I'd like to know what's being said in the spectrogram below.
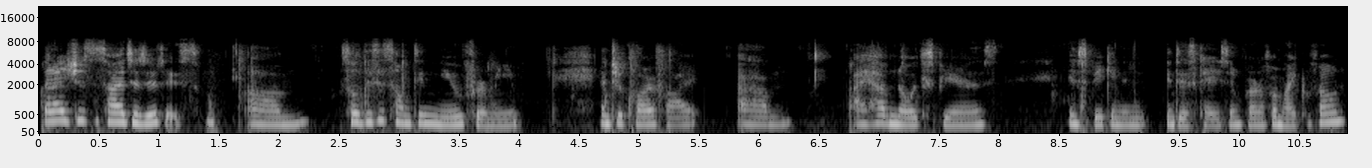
but I just decided to do this. Um, so this is something new for me. And to clarify, um, I have no experience in speaking in, in this case in front of a microphone.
